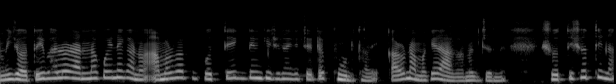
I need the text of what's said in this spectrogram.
আমি যতই ভালো রান্না করি না কেন, আমার বাপি প্রত্যেক দিন কিছু না কিছু একটা খুঁত ধরে, কারণ আমাকে রাগানোর জন্য। সত্যি সত্যি না,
